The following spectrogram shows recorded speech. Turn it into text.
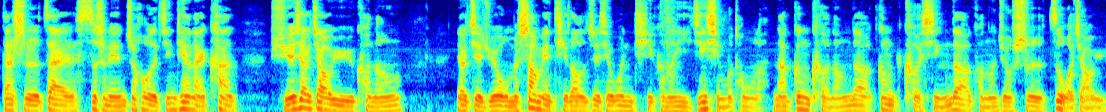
但是在四十年之后的今天来看，学校教育可能要解决我们上面提到的这些问题，可能已经行不通了。那更可能的、更可行的，可能就是自我教育。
